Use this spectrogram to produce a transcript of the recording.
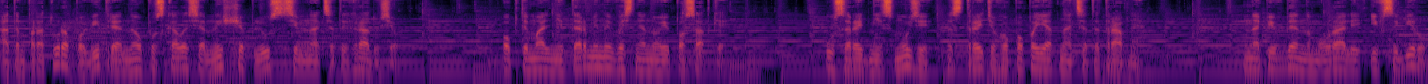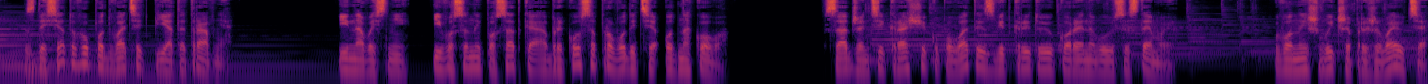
а температура повітря не опускалася нижче плюс 17 градусів. Оптимальні терміни весняної посадки у середній смузі з 3 по 15 травня. На південному Уралі і в Сибіру з 10 по 25 травня. І навесні, і восени посадка абрикоса проводиться однаково саджанці краще купувати з відкритою кореневою системою. Вони швидше приживаються,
